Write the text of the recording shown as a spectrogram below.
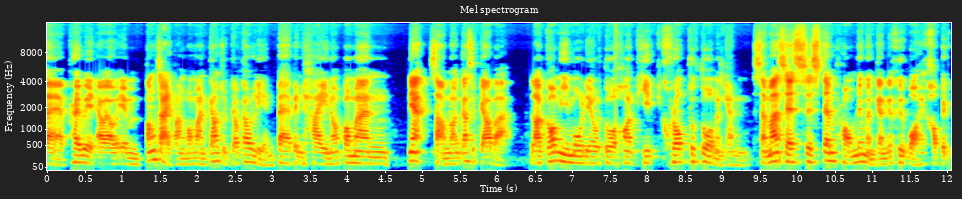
แต่ private LLM ต้องจ่ายตังประมาณ 9.99 เหรียญแปลเป็นไทยเนาะประมาณเนี่ย399 บาท แล้วก็มีโมเดลตัว hot hit ครบทุกตัวเหมือนกัน สามารถ set system prompt ได้เหมือนกันก็คือบอกให้เขาเป็น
